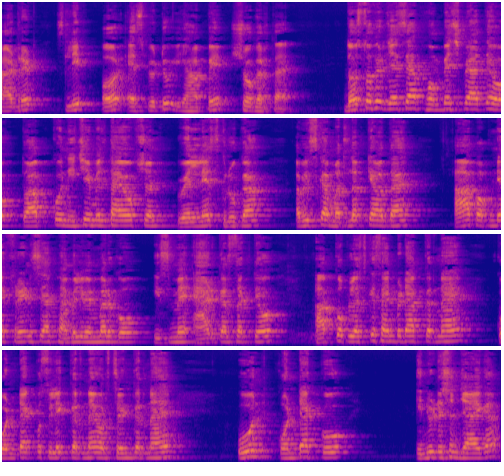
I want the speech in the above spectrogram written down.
हार्ट रेट स्लिप और एसपी टू यहाँ पे शो करता है। दोस्तों, फिर जैसे आप होम पेज पे आते हो तो आपको नीचे मिलता है ऑप्शन वेलनेस क्रू का। अब इसका मतलब क्या होता है? आप अपने फ्रेंड्स या फैमिली मेंबर को इसमें ऐड कर सकते हो। आपको प्लस के साइन पे टैप करना है कॉन्टैक्ट को सिलेक्ट करना है और सेंड करना है। उन कॉन्टैक्ट को इन्विटेशन जाएगा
